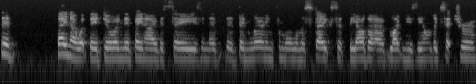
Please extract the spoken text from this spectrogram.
they're they know what they're doing. They've been overseas and they've, they've been learning from all the mistakes that the other, like New Zealand, etc.,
